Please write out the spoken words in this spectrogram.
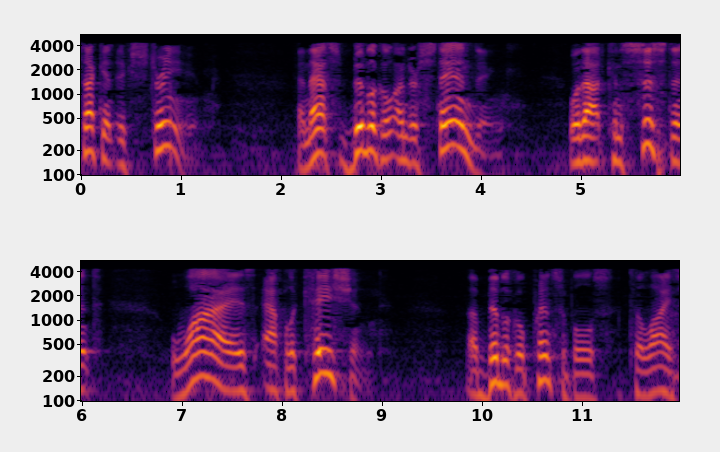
second extreme. And that's biblical understanding without consistent, wise application of biblical principles to life's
